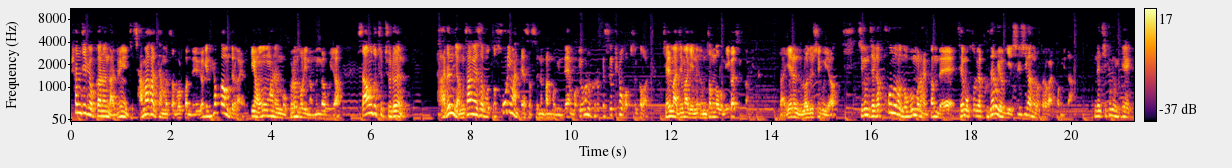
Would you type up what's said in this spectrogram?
편집 효과는 나중에 이제 자막할 때 한번 써볼 건데요. 여기는 효과음 들어가요. 띠용 하는 뭐 그런 소리 넣는 거고요. 사운드 추출은 다른 영상에서부터 소리만 떼서 쓰는 방법인데 뭐 이거는 그렇게 쓸 필요가 없을 것 같아요. 제일 마지막에 있는 음성 녹음 이걸 쓸 겁니다. 자 얘를 눌러주시고요. 지금 제가 폰으로 녹음을 할 건데 제 목소리가 그대로 여기에 실시간으로 들어갈 겁니다. 근데 지금 이게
